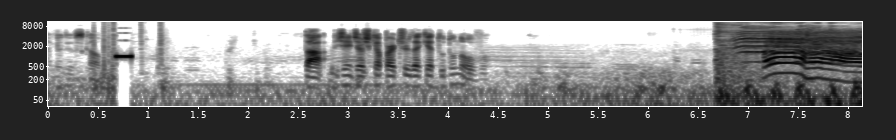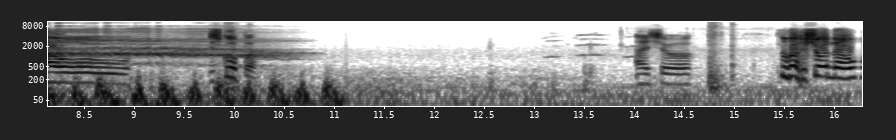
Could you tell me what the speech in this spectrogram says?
Ai meu Deus, calma. Tá, gente, acho que a partir daqui é tudo novo. Ah! o- Desculpa. Achou. Não achou, não.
